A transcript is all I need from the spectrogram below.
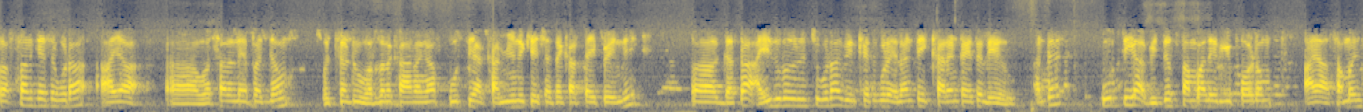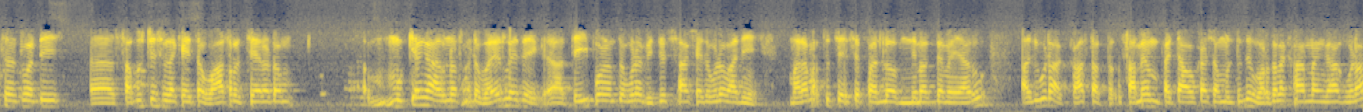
ప్రస్తుతానికైతే కూడా ఆయా వర్షాల నేపథ్యం వచ్చినట్టు వరదల కారణంగా పూర్తిగా కమ్యూనికేషన్ అయితే కట్ అయిపోయింది. గత ఐదు రోజుల నుంచి కూడా వీరికైతే కూడా ఎలాంటి కరెంట్ అయితే లేదు. అంటే పూర్తిగా విద్యుత్ స్తంభాలు ఇరిగిపోవడం ఆయా సంబంధించినటువంటి సబ్ స్టేషన్లకైతే అయితే వాటర్ చేరడం ముఖ్యంగా ఉన్నటువంటి వైర్లు అయితే తెగిపోవడంతో కూడా విద్యుత్ శాఖ అయితే కూడా వారిని మరమ్మతు చేసే పనిలో నిమగ్నమయ్యారు. అది కూడా కాస్త సమయం పట్టే అవకాశం ఉంటుంది. వరదల కారణంగా కూడా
